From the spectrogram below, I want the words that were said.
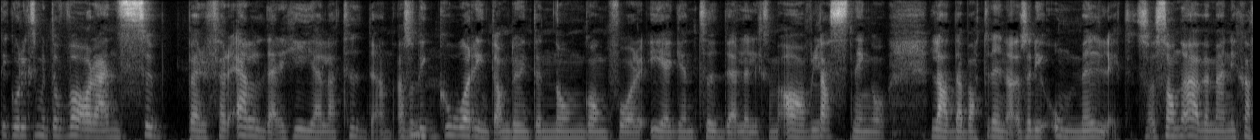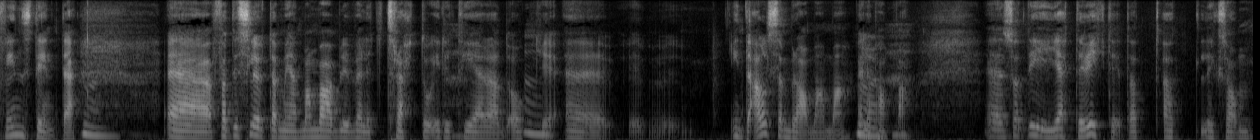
det går liksom inte att vara en superförälder hela tiden. Alltså mm. det går inte om du inte någon gång får egen tid eller liksom avlastning och ladda batterierna. Alltså det är omöjligt. Så, sån övermänniska finns det inte. Mm. Eh, för att det slutar med att man bara blir väldigt trött och irriterad och mm. eh, inte alls en bra mamma eller pappa. Eh, så att det är jätteviktigt att, att liksom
